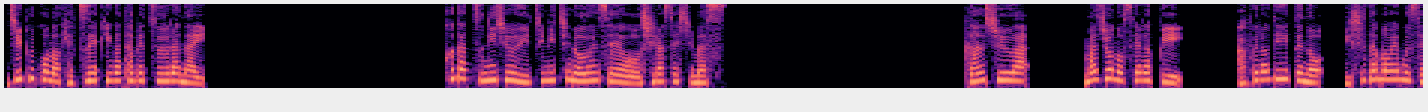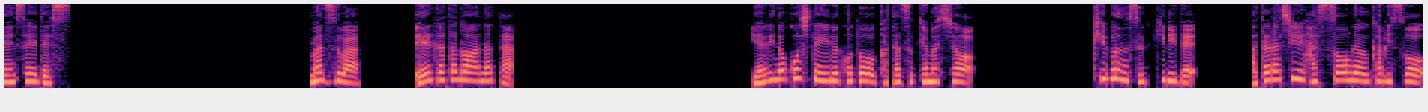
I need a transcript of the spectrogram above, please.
ジプコの血液が食べつ占い。9月21日の運勢をお知らせします。監修は、魔女のセラピー、アフロディーテの石田の M 先生です。まずは、A 型のあなた。やり残していることを片付けましょう。気分すっきりで、新しい発想が浮かびそう。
